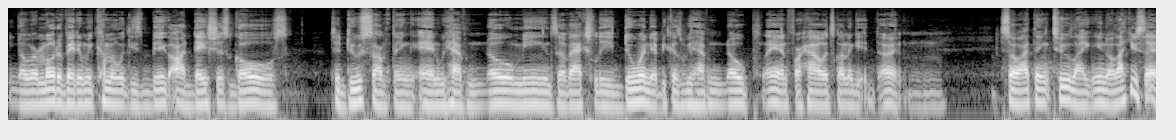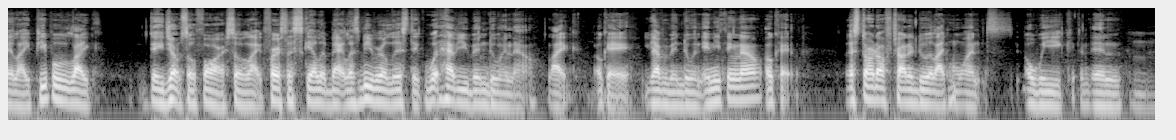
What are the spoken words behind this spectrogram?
you know, we're motivated. we come in with these big audacious goals to do something, and we have no means of actually doing it because we have no plan for how it's going to get done. Mm-hmm. So I think too, like you know, like you said, like people like they jump so far. So like first, let's scale it back. Let's be realistic. What have you been doing now? Like okay, you haven't been doing anything now. Okay, let's start off trying to do it like once a week, and then. Mm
